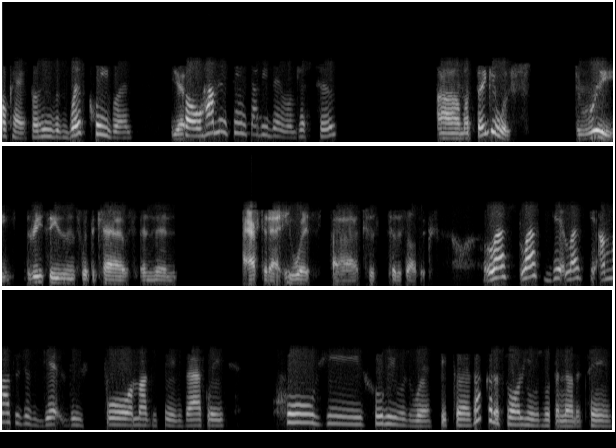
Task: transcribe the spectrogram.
Okay, so he was with Cleveland. Yep. So how many teams have he been with? Just two. Um, I think it was three, three seasons with the Cavs, and then after that he went uh to to the Celtics. let's let's get let's get I'm about to just get these four I'm about to see exactly who he who he was with because I could have sworn he was with another team.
